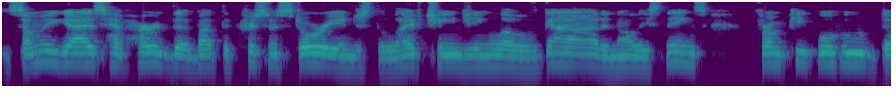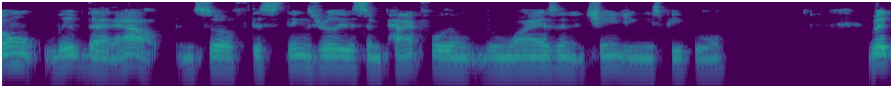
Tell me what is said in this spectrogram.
some of you guys have heard the, about the Christmas story and just the life changing love of God and all these things from people who don't live that out. And so, if this thing's really this impactful, then, then why isn't it changing these people? But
